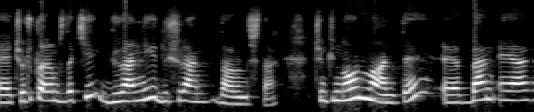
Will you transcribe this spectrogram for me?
e, çocukla aramızdaki güvenliği düşüren davranışlar. Çünkü normalde e, ben eğer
